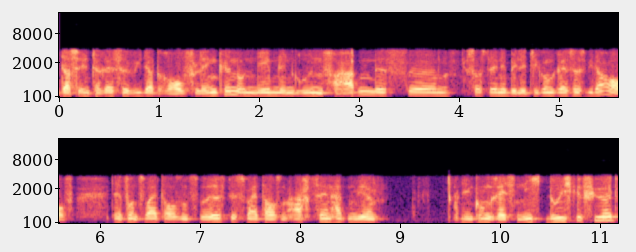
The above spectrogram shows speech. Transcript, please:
das Interesse wieder drauf lenken und nehmen den grünen Faden des äh, Sustainability-Kongresses wieder auf. Denn von 2012 bis 2018 hatten wir den Kongress nicht durchgeführt.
